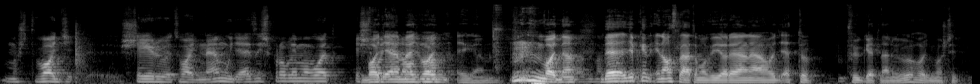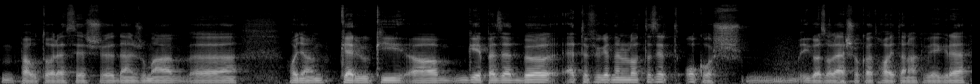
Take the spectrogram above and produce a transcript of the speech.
most vagy sérült, vagy nem, ugye ez is probléma volt. És vagy, vagy elmegy, vagy igen. vagy nem. De egyébként én azt látom a Villarrealnál, hogy ettől függetlenül, hogy most itt Pau Torres és Danjuma uh, hogyan kerül ki a gépezetből, ettől függetlenül ott azért okos igazolásokat hajtanak végre.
